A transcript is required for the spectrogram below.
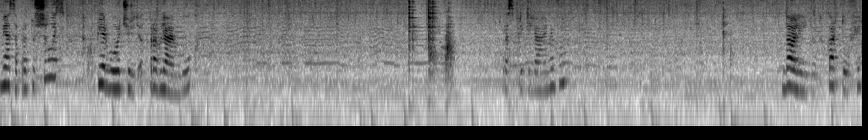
Мясо протушилось. В первую очередь отправляем лук. Распределяем его. Далее идет картофель.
